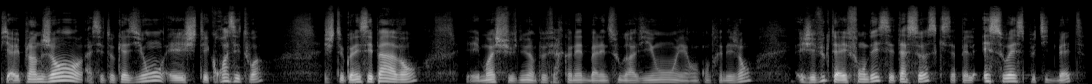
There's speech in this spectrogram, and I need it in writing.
puis il y avait plein de gens à cette occasion et je t'ai croisé toi. Je te connaissais pas avant. Et moi, je suis venu un peu faire connaître Baleine sous Gravillon et rencontrer des gens. Et j'ai vu que tu avais fondé cette assos qui s'appelle SOS Petite Bête.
